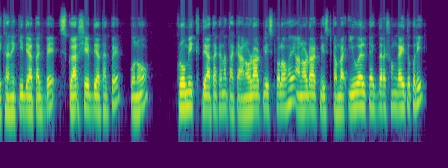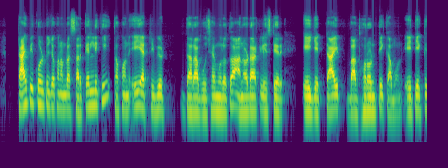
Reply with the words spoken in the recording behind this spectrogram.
এখানে কি দেওয়া থাকবে? স্কোয়ার শেপ দেওয়া থাকবে। কোনো ক্রমিক দেওয়া থাকে না, তাকে আনঅর্ডার্ড লিস্ট বলা হয়। আনঅর্ডার্ড লিস্টকে আমরা ইউএল ট্যাগ দ্বারা সংজ্ঞায়িত করি। টাইপ ইকুয়াল টু যখন আমরা সার্কেল লিখি, তখন এই অ্যাট্রিবিউট দ্বারা বোঝায় মূলত আনঅর্ডার্ড লিস্টের এই যে টাইপ বা ধরনটি কেমন। এটি একটি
